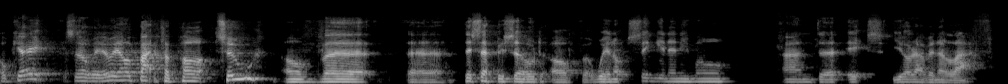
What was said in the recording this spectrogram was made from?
Okay, so here we are back for part two of uh, uh, this episode of uh, We're Not Singing Anymore, and uh, it's You're Having a Laugh.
